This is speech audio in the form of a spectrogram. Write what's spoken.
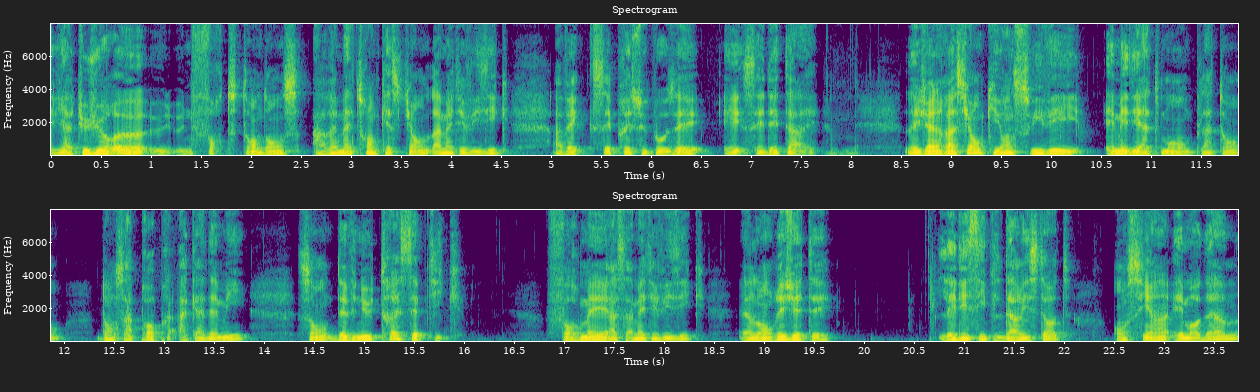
Il y a toujours eu une forte tendance à remettre en question la métaphysique avec ses présupposés et ses détails. Les générations qui ont suivi immédiatement Platon dans sa propre académie sont devenues très sceptiques. Formées à sa métaphysique, elles l'ont rejeté. Les disciples d'Aristote, anciens et modernes,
